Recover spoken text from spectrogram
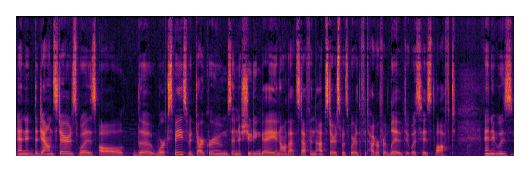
and it, the downstairs was all the workspace with dark rooms and a shooting bay and all that stuff and the upstairs was where the photographer lived it was his loft and it was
